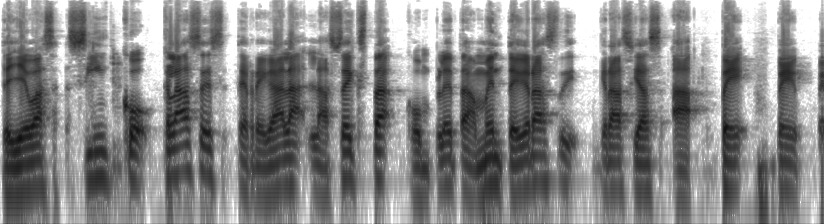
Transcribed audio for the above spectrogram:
te llevas cinco clases, te regala la sexta completamente gracias, gracias a PPP.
